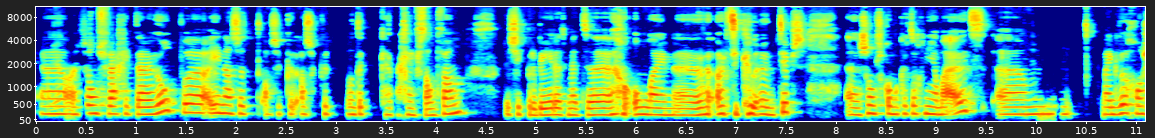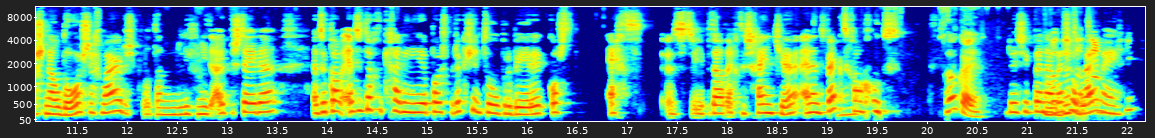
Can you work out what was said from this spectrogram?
Uh, ja. Soms vraag ik daar hulp in als, het, als, ik, als ik het, want ik heb er geen verstand van. Dus ik probeer het met online artikelen en tips. soms kom ik er toch niet helemaal uit. Um, maar ik wil gewoon snel door, zeg maar. Dus ik wil het dan liever niet uitbesteden. En toen, kwam, en toen dacht ik, ik ga die post-production tool proberen. Het kost echt, je betaalt echt een schijntje. En het werkt gewoon goed. Oké. Dus ik ben daar best wel blij mee.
